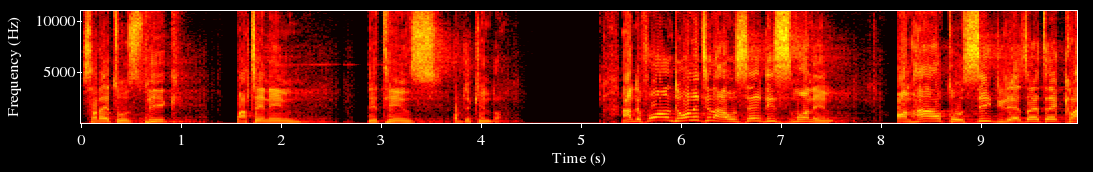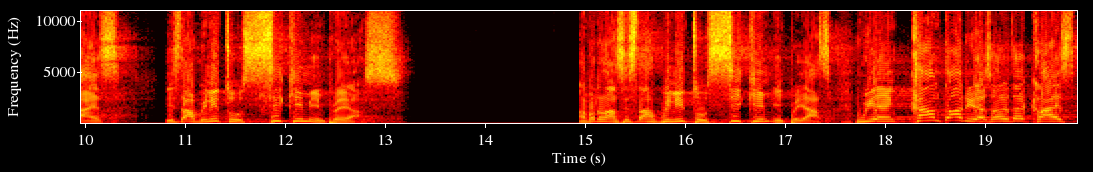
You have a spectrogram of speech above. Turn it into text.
Started to speak pertaining the things of the kingdom. And the, the only thing I will say this morning on how to seek the resurrected Christ is that we need to seek him in prayers. My brothers and sisters, we need to seek him in prayers. We encounter the resurrected Christ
